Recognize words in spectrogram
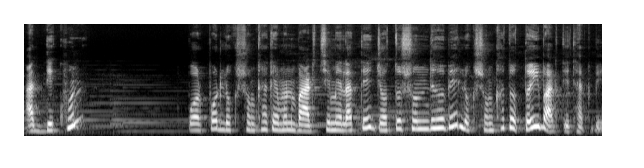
আর দেখুন, পরপর লোকসংখ্যা কেমন বাড়ছে মেলাতে। যত সন্ধে হবে লোকসংখ্যা ততই বাড়তে থাকবে।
